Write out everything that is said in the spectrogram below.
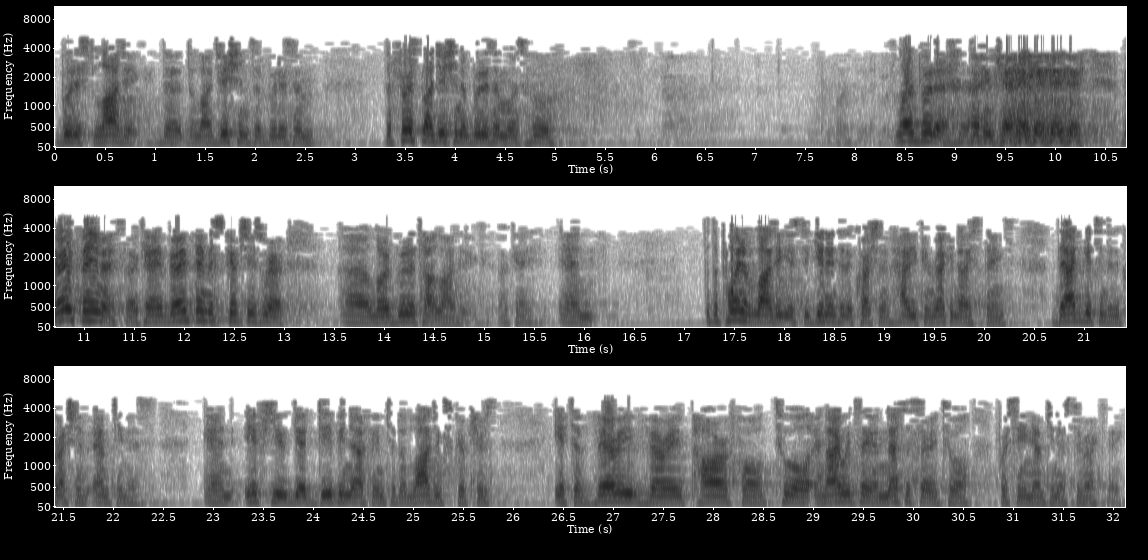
Buddhist logic. The, the logicians of Buddhism, the first logician of Buddhism was who? Lord Buddha. okay. Very famous, okay? Very famous scriptures where uh, Lord Buddha taught logic, okay? And but the point of logic is to get into the question of how you can recognize things. That gets into the question of emptiness. And if you get deep enough into the logic scriptures, it's a very, very powerful tool, and I would say a necessary tool for seeing emptiness directly.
